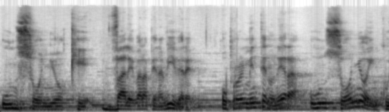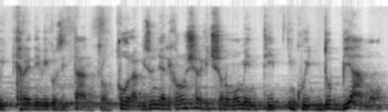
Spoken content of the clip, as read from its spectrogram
un sogno che valeva la pena vivere o probabilmente non era un sogno in cui credevi così tanto. Ora bisogna riconoscere che ci sono momenti in cui dobbiamo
